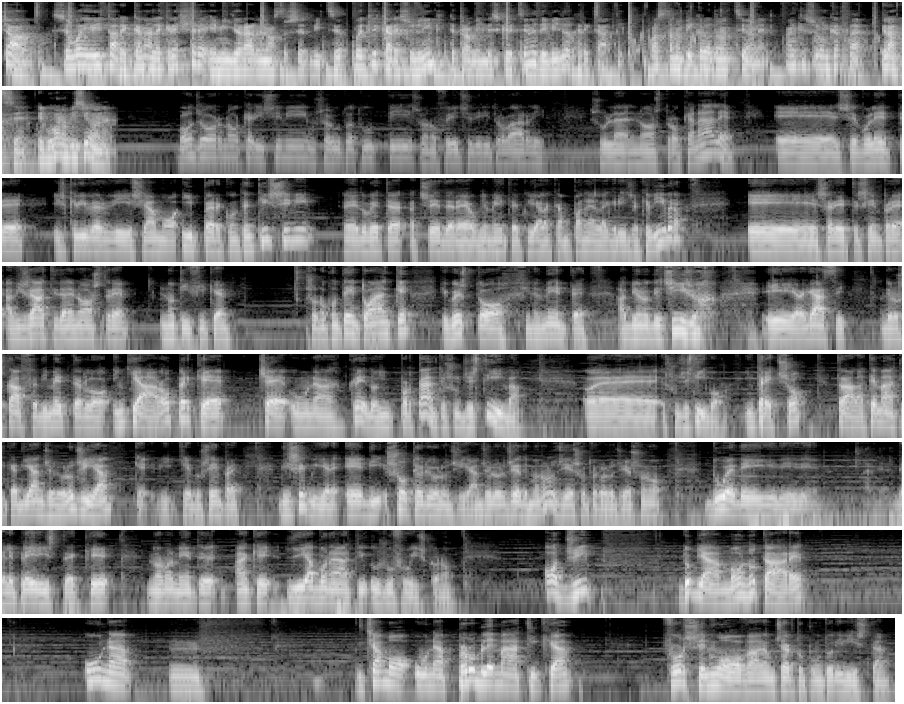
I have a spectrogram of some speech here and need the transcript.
Ciao, se vuoi aiutare il canale a crescere e migliorare il nostro servizio, puoi cliccare sul link che trovi in descrizione dei video caricati. Basta una piccola donazione, anche solo un caffè. Grazie e buona visione. Buongiorno carissimi, un saluto a tutti, sono felice di ritrovarvi sul nostro canale e se volete iscrivervi siamo iper contentissimi, eh, dovete accedere ovviamente qui alla campanella grigia che vibra e sarete sempre avvisati dalle nostre notifiche. Sono contento anche che questo finalmente abbiano deciso i ragazzi dello staff di metterlo in chiaro perché c'è una, credo, importante, suggestiva, eh, suggestivo intreccio tra la tematica di angelologia, che vi chiedo sempre di seguire, e di soteriologia. Angelologia, demonologia e soteriologia sono due dei, dei, delle playlist che normalmente anche gli abbonati usufruiscono. Oggi dobbiamo notare una, mm, diciamo, una problematica forse nuova da un certo punto di vista,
